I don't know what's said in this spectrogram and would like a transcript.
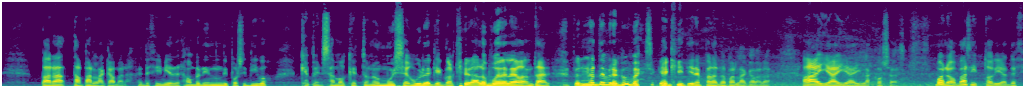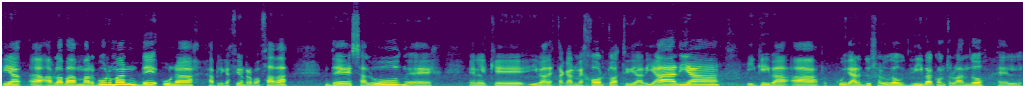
para tapar la cámara. Es decir, mira, te estamos vendiendo un dispositivo que pensamos que esto no es muy seguro y que cualquiera lo puede levantar. Pero no te preocupes que aquí tienes para tapar la cámara. Ay, ay, ay, las cosas. Bueno, más historias. Decía, ah, hablaba Mark Gurman de una aplicación remozada de salud eh, en el que iba a destacar mejor tu actividad diaria y que iba a cuidar tu salud auditiva controlando el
